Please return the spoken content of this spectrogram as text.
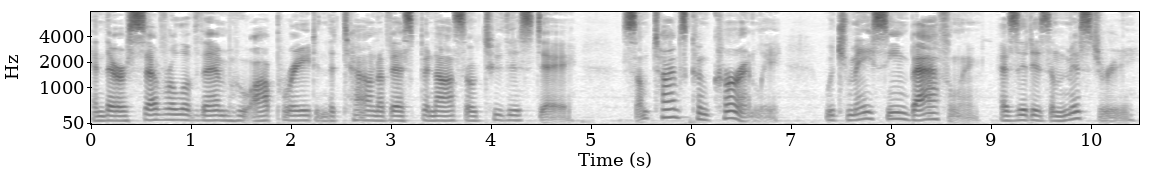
and there are several of them who operate in the town of Espinazo to this day, sometimes concurrently, which may seem baffling, as it is a mystery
